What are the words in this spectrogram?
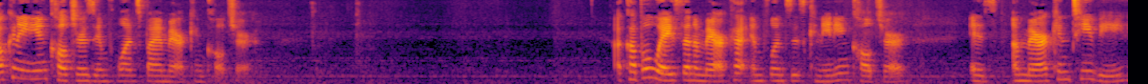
How Canadian culture is influenced by American culture. A couple ways that America influences Canadian culture is American TV,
